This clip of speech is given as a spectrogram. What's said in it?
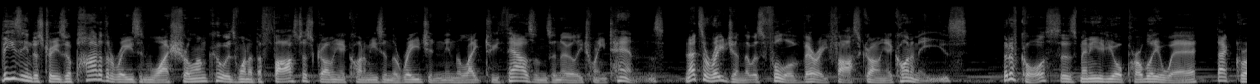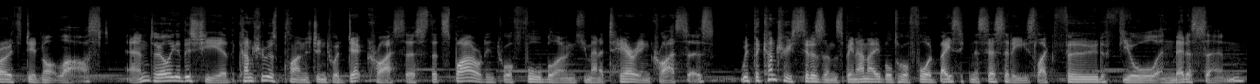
These industries were part of the reason why Sri Lanka was one of the fastest growing economies in the region in the late 2000s and early 2010s. And that's a region that was full of very fast growing economies. But of course, as many of you are probably aware, that growth did not last. And earlier this year, the country was plunged into a debt crisis that spiralled into a full blown humanitarian crisis, with the country's citizens being unable to afford basic necessities like food, fuel, and medicine.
